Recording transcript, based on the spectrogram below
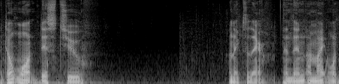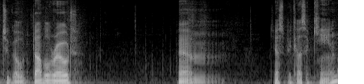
I don't want this to connect to there. And then I might want to go double road. Um, just because I can.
